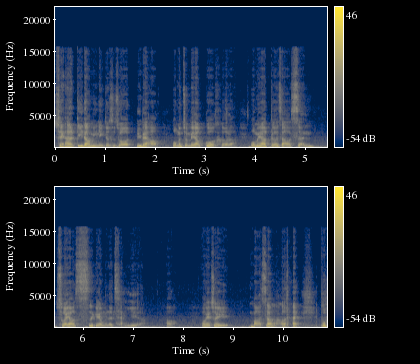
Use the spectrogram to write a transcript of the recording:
所以他的第一道命令就是说，预备好，我们准备要过河了，我们要得着神所要赐给我们的产业了。哦，OK，所以马上后来不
